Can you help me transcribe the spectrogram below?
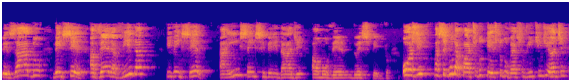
pesado, vencer a velha vida e vencer a insensibilidade ao mover do Espírito. Hoje, na segunda parte do texto, do verso 20 em diante,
